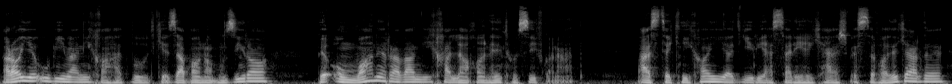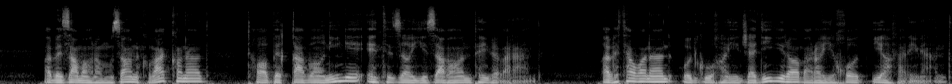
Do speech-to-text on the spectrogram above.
برای او بیمعنی خواهد بود که زبان آموزی را به عنوان روندی خلاقانه توصیف کند و از تکنیک های یادگیری از طریق کشف استفاده کرده و به زمان آموزان کمک کند تا به قوانین انتظایی زبان پی ببرند و بتوانند الگوهای جدیدی را برای خود بیافرینند.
